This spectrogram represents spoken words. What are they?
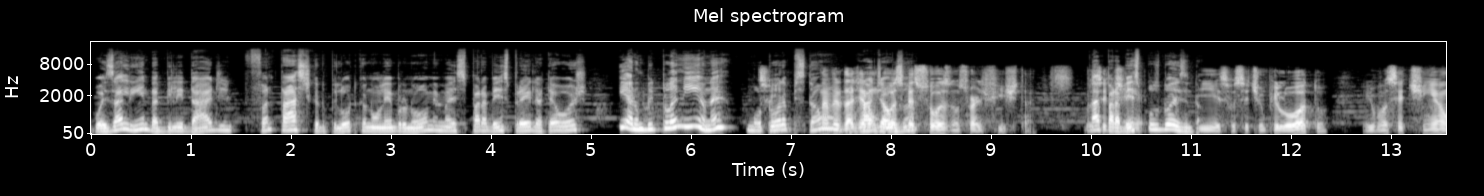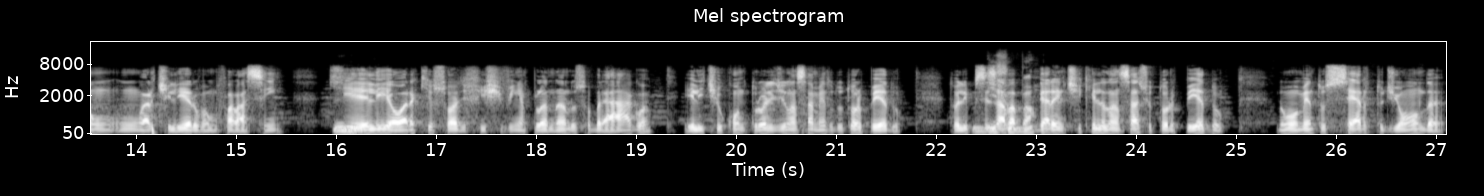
Coisa linda, habilidade fantástica do piloto, que eu não lembro o nome, mas parabéns pra ele até hoje. E era um biplaninho, né? Motor Sim. a pistão. Na verdade, eram duas pessoas no Swordfish, tá? Ah, Você parabéns tinha- pros dois, então. Isso, você tinha um piloto e você tinha um, um artilheiro, vamos falar assim, que Uhum. ele, a hora que o Swordfish vinha planando sobre a água, ele tinha o controle de lançamento do torpedo. Então ele precisava garantir que ele lançasse o torpedo no momento certo de onda,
